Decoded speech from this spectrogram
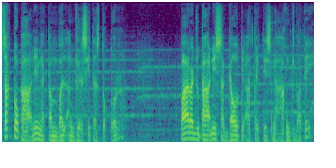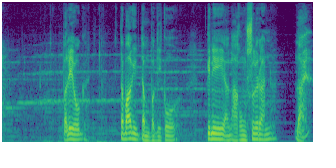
Sakto kahani nga tambal ang giresita sa doktor? para jud kahani sa gout arthritis nga akong gibati. Palihog, tabagig tambagi ko, kini ang akong suliran, Lyle.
